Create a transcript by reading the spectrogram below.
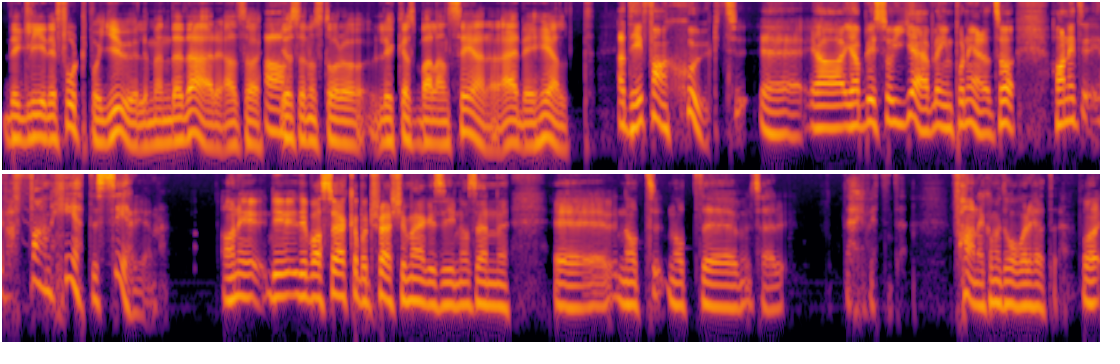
det glider fort på hjul, men det där, alltså, Ja. just att de står och lyckas balansera, nej, det är helt... Ja, det är fan sjukt. Eh, jag, jag blir så jävla imponerad. Så har ni inte, vad fan heter serien? Har ni, det, det är bara att söka på Trasher Magazine och sen eh, något, något eh, så här, nej, jag vet inte. Fan, jag kommer inte ihåg vad det heter. Vad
